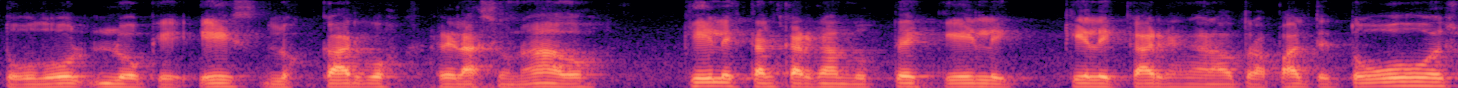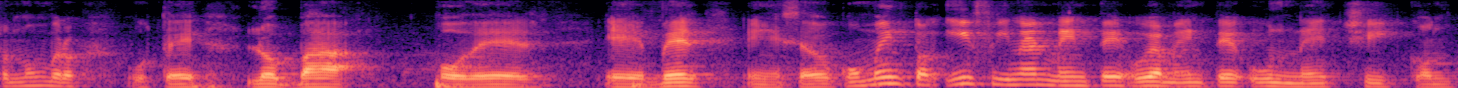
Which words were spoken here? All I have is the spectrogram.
todo lo que es los cargos relacionados, qué le están cargando a usted, qué le, qué le cargan a la otra parte, todos esos números usted los va a poder eh, ver en ese documento. Y finalmente, obviamente, un net sheet con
